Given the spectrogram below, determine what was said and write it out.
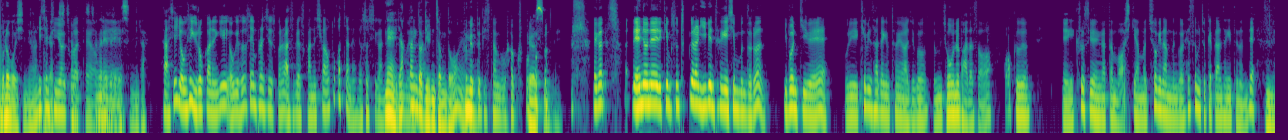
물어보시면 이게 참 제가 중요할 추천, 것 같아요. 추천을 네. 해드리겠습니다. 사실 여기서 유럽 가는 게 여기서 샌프란시스코나 라스베가스 가는 시간하고 똑같잖아요. 6시간. 네, 약간 더 긴 정도. 예. 금액도 비슷한 것 같고. 그렇습니다. 네. 그러니까 내년에 이렇게 무슨 특별한 이벤트가 계신 분들은 이번 기회에 우리 케빈 사장님 통해 가지고 좀 조언을 받아서 꼭 그 예, 크루즈 여행 갔다 멋있게 한번 추억이 남는 걸 했으면 좋겠다는 생각이 드는데 네.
